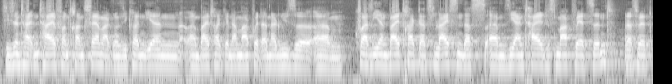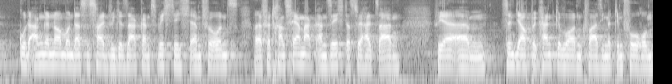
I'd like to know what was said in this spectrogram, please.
sie sind halt ein Teil von Transfermarkt und sie können ihren äh, Beitrag in der Marktwertanalyse ähm, quasi ihren Beitrag dazu leisten, dass ähm, sie ein Teil des Marktwerts sind. Das wird gut angenommen und das ist halt, wie gesagt, ganz wichtig ähm, für uns oder für Transfermarkt an sich, dass wir halt sagen, wir ähm, sind ja auch bekannt geworden quasi mit dem Forum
